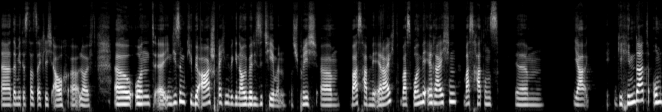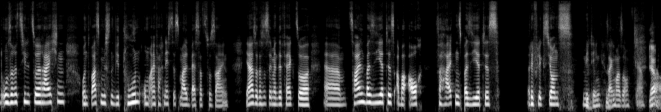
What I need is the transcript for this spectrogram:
äh, damit es tatsächlich auch äh, läuft. Äh, und äh, in diesem QBR sprechen wir genau über diese Themen. Sprich, ähm, was haben wir erreicht, was wollen wir erreichen, was hat uns ähm, ja gehindert, um unsere Ziele zu erreichen und was müssen wir tun, um einfach nächstes Mal besser zu sein. Ja, also das ist im Endeffekt so ähm, zahlenbasiertes, aber auch verhaltensbasiertes Reflexionsmeeting, mhm. sagen mhm. wir so. Ja. ja.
